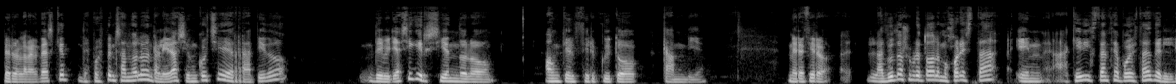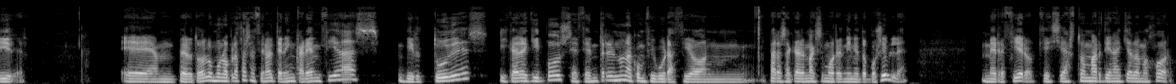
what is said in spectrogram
Pero la verdad es que después pensándolo, en realidad, si un coche es rápido, debería seguir siéndolo, aunque el circuito cambie. Me refiero, la duda sobre todo a lo mejor está en a qué distancia puede estar del líder. Eh, pero todos los monoplazas al final tienen carencias, virtudes y cada equipo se centra en una configuración para sacar el máximo rendimiento posible. Me refiero que si Aston Martin aquí a lo mejor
